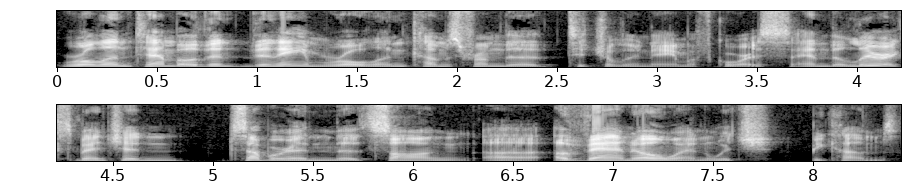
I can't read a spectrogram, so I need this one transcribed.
Roland Tembo, the, the name Roland comes from the titular name, of course, and the lyrics mention somewhere in the song uh, of Van Owen, which becomes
